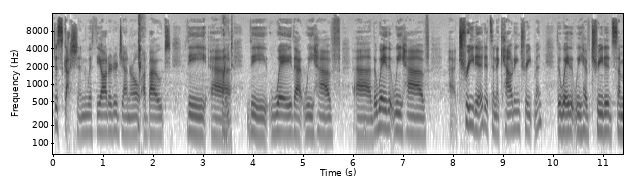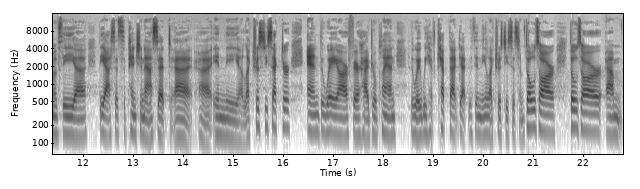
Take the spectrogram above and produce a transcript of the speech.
discussion with the Auditor General about the uh, the way that we have uh, the way that we have. Uh, treated, it's an accounting treatment. The way that we have treated some of the uh, the assets, the pension asset uh, uh, in the electricity sector, and the way our Fair Hydro plan, the way we have kept that debt within the electricity system. Those are those are um,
